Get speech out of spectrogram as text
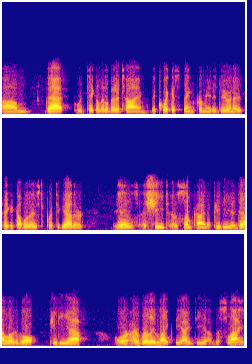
Um, that would take a little bit of time. The quickest thing for me to do, and it would take a couple of days to put together, is a sheet of some kind, a, PD, a downloadable PDF. Or I really like the idea of the slide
